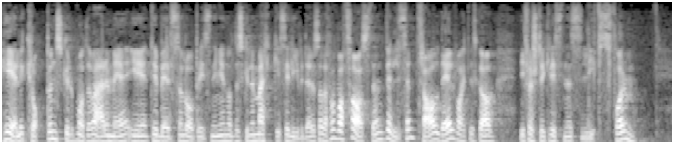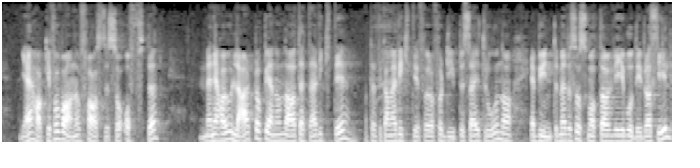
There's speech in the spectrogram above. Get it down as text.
hele kroppen skulle på en måte være med i tilbedelsen og lovprisningen. og det skulle merkes i livet deres. Og Derfor var faste en veldig sentral del faktisk av de første kristnes livsform. Jeg har ikke for vane å faste så ofte. Men jeg har jo lært opp igjennom da at dette er viktig. At dette kan være viktig for å fordype seg i troen. Og jeg begynte med det så smått da vi bodde i Brasil.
